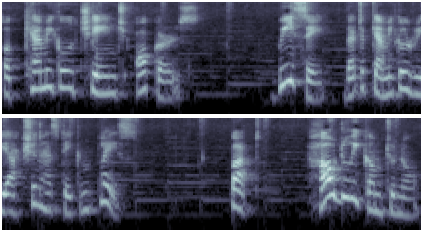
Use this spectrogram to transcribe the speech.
a chemical change occurs, we say that a chemical reaction has taken place. But how do we come to know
